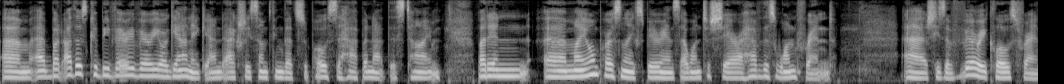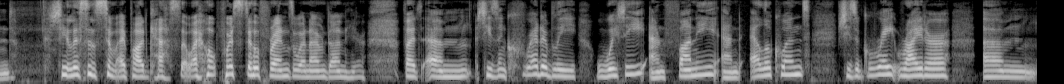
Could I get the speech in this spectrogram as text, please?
Um, uh, but others could be very, very organic and actually something that's supposed to happen at this time. But in uh, my own personal experience, I want to share I have this one friend. Uh, she's a very close friend she listens to my podcast, so I hope we're still friends when I'm done here. But um, she's incredibly witty and funny and eloquent. She's a great writer. Um,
